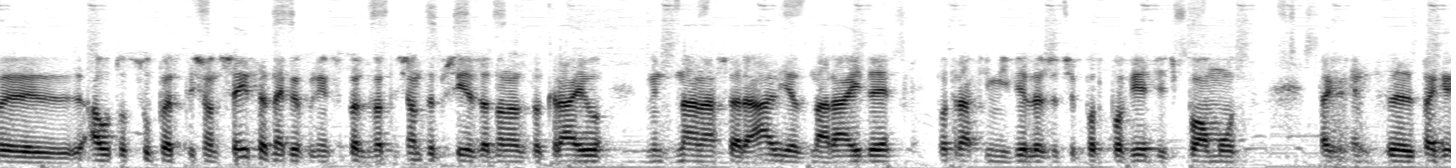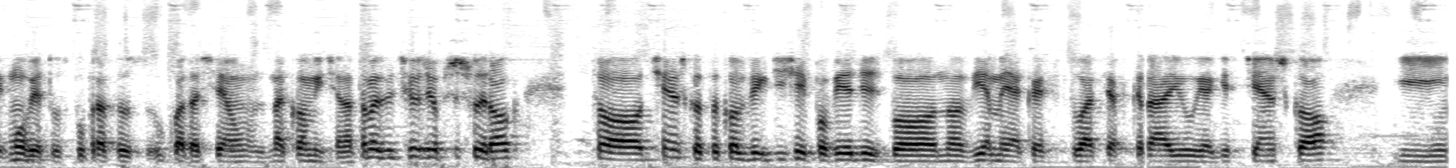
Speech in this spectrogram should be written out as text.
w y, auto Super 1600, najpierw później Super 2000 przyjeżdża do nas do kraju, więc zna nasze realia, zna rajdy, potrafi mi wiele rzeczy podpowiedzieć, pomóc. Tak więc, tak jak mówię, tu współpraca układa się znakomicie. Natomiast jeśli chodzi o przyszły rok, to ciężko cokolwiek dzisiaj powiedzieć, bo no, wiemy jaka jest sytuacja w kraju, jak jest ciężko i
